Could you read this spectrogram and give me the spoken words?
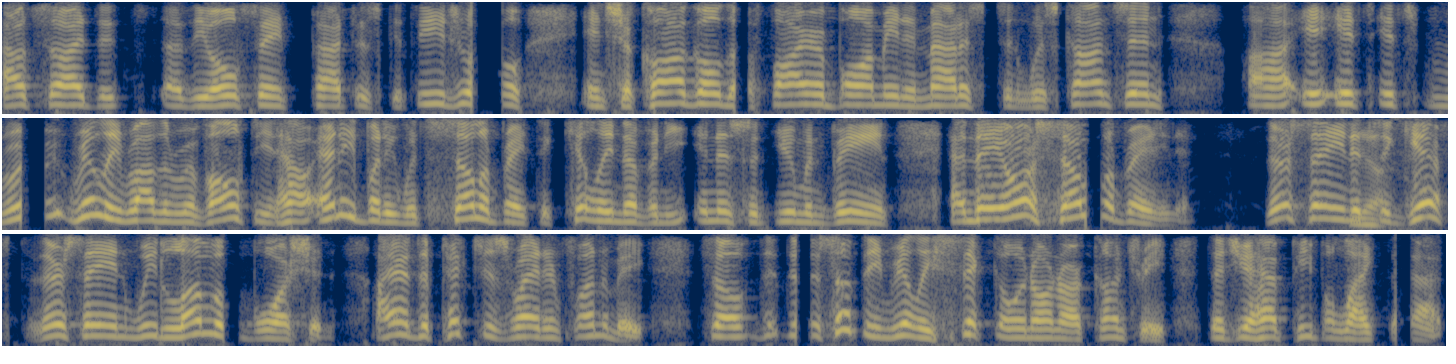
outside the uh, the old St. Patrick's Cathedral in Chicago, the firebombing in Madison, Wisconsin, uh, it, it's it's re- really rather revolting how anybody would celebrate the killing of an innocent human being, and they are celebrating it. They're saying it's yes. a gift. They're saying we love abortion. I have the pictures right in front of me. So th- there's something really sick going on in our country that you have people like that.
